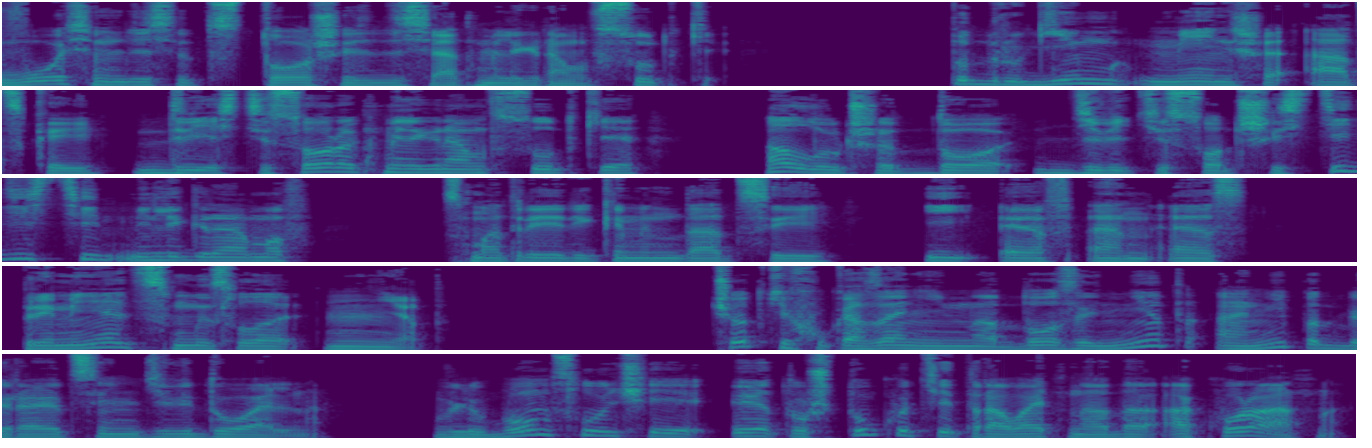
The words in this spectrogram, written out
80-160 мг в сутки. По другим меньше адской 240 мг в сутки, а лучше до 960 мг, смотри рекомендации ИФНС, применять смысла нет. Четких указаний на дозы нет, они подбираются индивидуально. В любом случае, эту штуку титровать надо аккуратно,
